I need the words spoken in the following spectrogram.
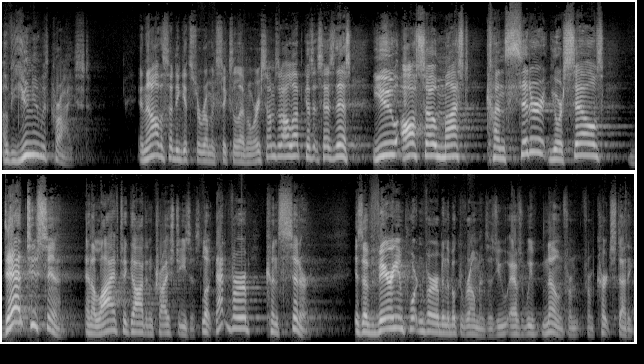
of union with Christ. And then all of a sudden he gets to Romans 6:11 where he sums it all up because it says this, you also must consider yourselves dead to sin and alive to God in Christ Jesus. Look, that verb consider is a very important verb in the book of Romans, as, you, as we've known from, from Kurt's study.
